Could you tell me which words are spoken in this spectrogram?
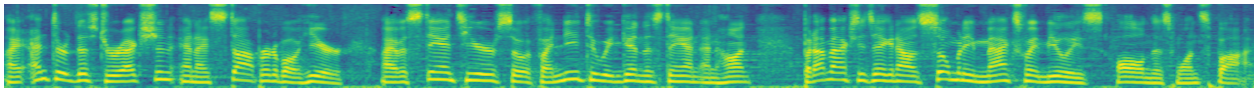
I enter this direction and I stop right about here. I have a stand here so if I need to we can get in the stand and hunt but I've actually taken out so many max weight muleys all in this one spot.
